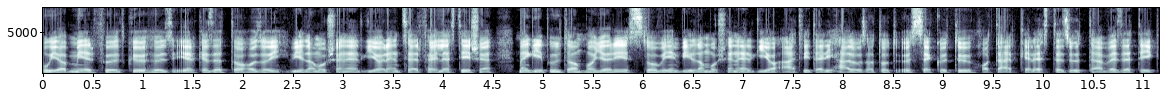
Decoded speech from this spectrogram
Újabb mérföldkőhöz érkezett a hazai villamos rendszer fejlesztése. Megépült a magyar és szlovén villamos energia átviteli hálózatot összekötő határkeresztező távvezeték.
